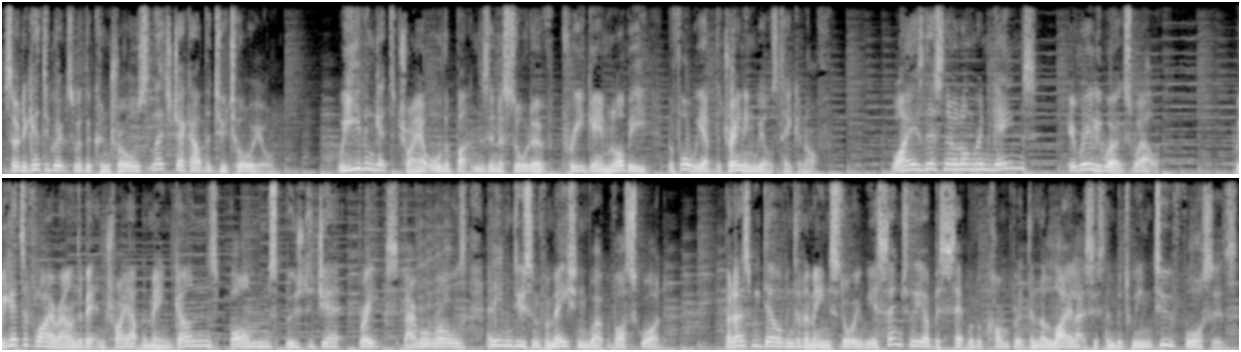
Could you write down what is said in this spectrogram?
So to get to grips with the controls, let's check out the tutorial. We even get to try out all the buttons in a sort of pre-game lobby before we have the training wheels taken off. Why is this no longer in games? It really works well. We get to fly around a bit and try out the main guns, bombs, booster jet, brakes, barrel rolls, and even do some formation work with our squad. But as we delve into the main story, we essentially are beset with a conflict in the Lylat system between two forces.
